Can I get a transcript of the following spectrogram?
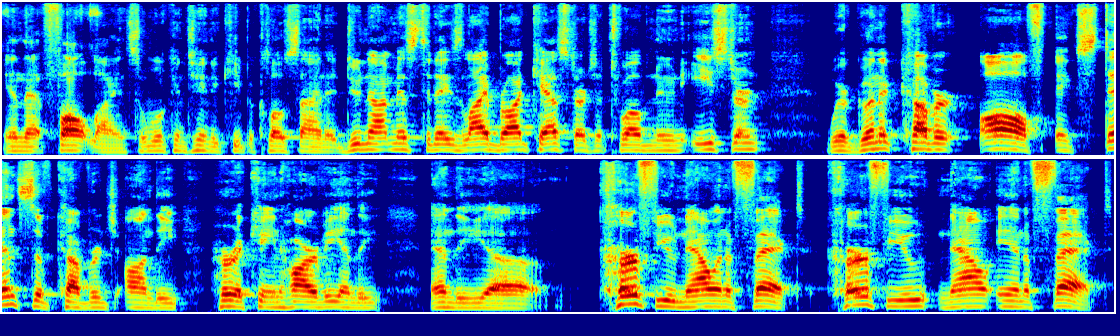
in that fault line. So we'll continue to keep a close eye on it. Do not miss today's live broadcast. Starts at 12 noon Eastern. We're going to cover all extensive coverage on the Hurricane Harvey and the and the uh, curfew now in effect. Curfew now in effect.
